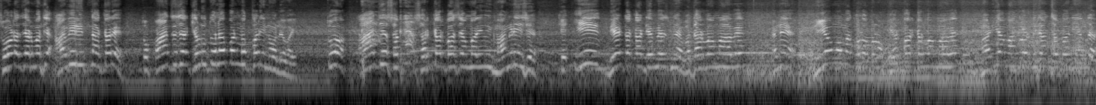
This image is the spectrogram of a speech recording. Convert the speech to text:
સોળ હજારમાંથી આવી રીતના કરે તો પાંચ હજાર ખેડૂતોને પણ મગફળી ન લેવાય. તો આ જે સર- સરકાર પાસે અમારી એવી માંગણી છે કે એ બે ટકા ડેમેજને વધારવામાં આવે અને નિયમોમાં થોડો ઘણો ફેરફાર કરવામાં આવે. માળિયા માંગરોળ વિધાનસભાની અંદર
